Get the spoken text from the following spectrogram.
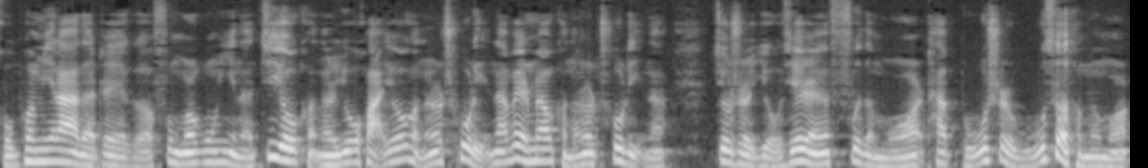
琥珀蜜蜡的这个覆膜工艺呢，既有可能是优化，又有可能是处理。那为什么有可能是处理呢？就是有些人覆的膜，它不是无色透明膜，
